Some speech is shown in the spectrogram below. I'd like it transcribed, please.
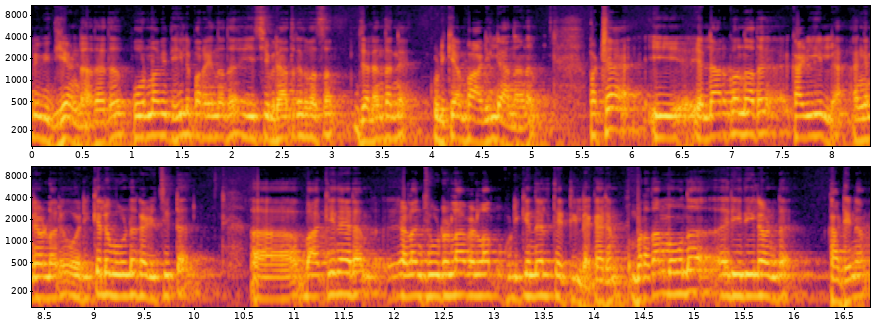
ഒരു വിധിയുണ്ട്. അതായത് പൂർണ വിധിയിൽ പറയുന്നത് ഈ ശിവരാത്രി ദിവസം ജലം തന്നെ കുടിക്കാൻ പാടില്ല എന്നാണ്. പക്ഷേ ഈ എല്ലാവർക്കും ഒന്നും അത് കഴിയില്ല. അങ്ങനെയുള്ളൊരു ഒരിക്കൽ വീണ് കഴിച്ചിട്ട് ബാക്കി നേരം ഇളം ചൂടുള്ള വെള്ളം കുടിക്കുന്നതിൽ തെറ്റില്ല. കാര്യം വ്രതം മൂന്ന് രീതിയിലുണ്ട്. കഠിനം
